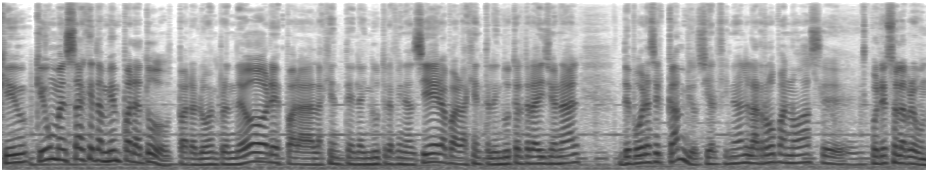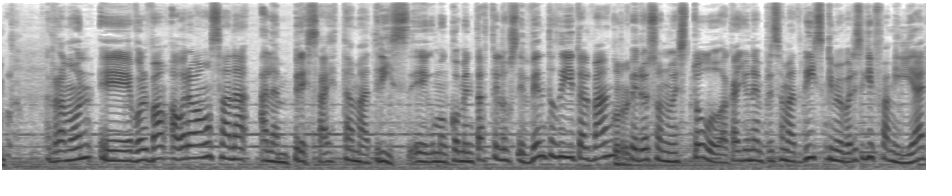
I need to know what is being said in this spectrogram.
que, que es un mensaje también para todos, para los emprendedores, para la gente de la industria financiera, para la gente de la industria tradicional, de poder hacer cambios. Y al final la ropa no hace... Por eso la pregunta. Ramón, eh, ahora vamos a la, a la empresa, a esta matriz. Eh, como comentaste, los eventos Digital Bank, Correcto. pero eso no es todo. Acá hay una empresa matriz que me parece que es familiar.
